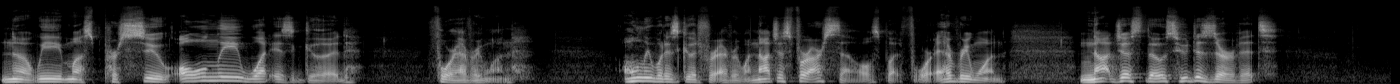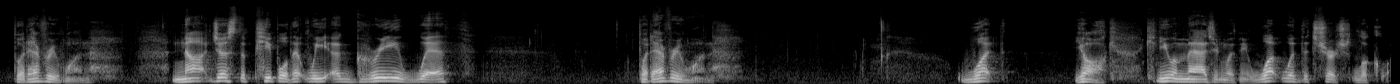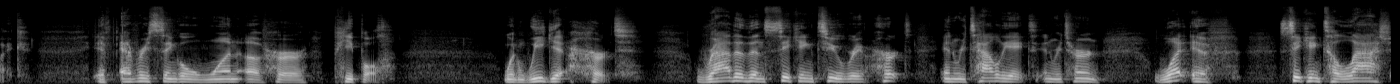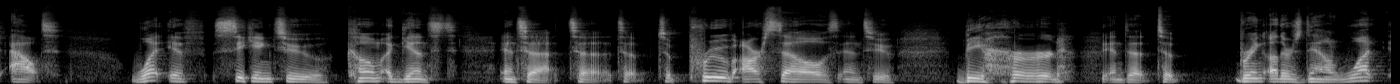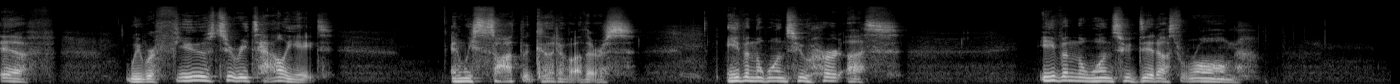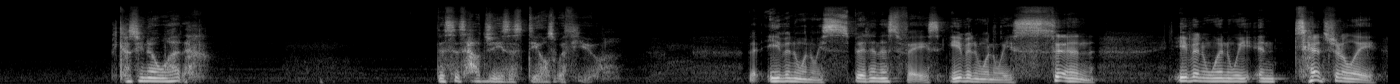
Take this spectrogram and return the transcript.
no, we must pursue only what is good for everyone. Only what is good for everyone, not just for ourselves, but for everyone. Not just those who deserve it, but everyone. Not just the people that we agree with, but everyone. What, y'all, can you imagine with me? What would the church look like if every single one of her people, when we get hurt, rather than seeking to re- hurt and retaliate in return? What if seeking to lash out? What if seeking to come against and to, to, to, to prove ourselves and to be heard and to, to bring others down? What if we refused to retaliate and we sought the good of others, even the ones who hurt us? even the ones who did us wrong. Because you know what? This is how Jesus deals with you. That even when we spit in his face, even when we sin, even when we intentionally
